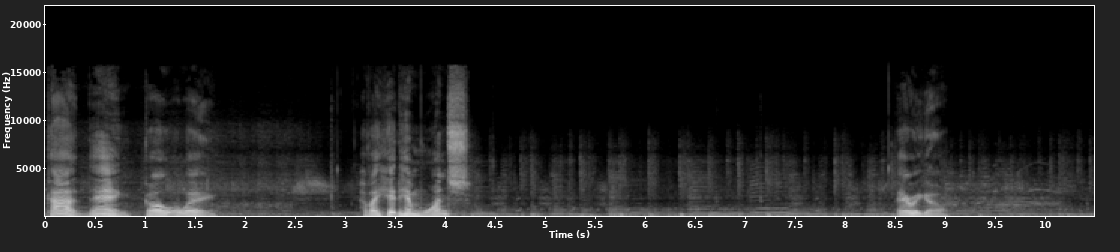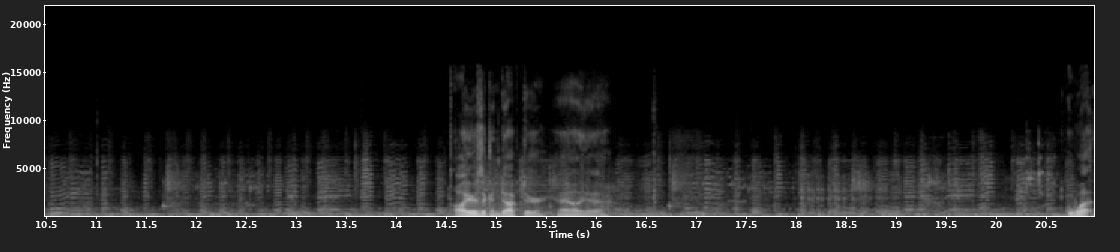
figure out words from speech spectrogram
God dang, go away. Have I hit him once? There we go. Oh, here's a conductor. Hell yeah. What?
